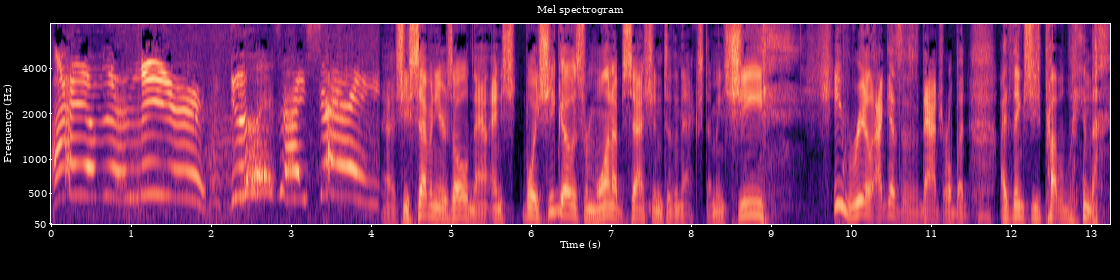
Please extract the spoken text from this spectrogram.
I am the leader. Do as I say. Uh, she's seven years old now. And she, boy, she goes from one obsession to the next. I mean, she. she really, I guess this is natural, but I think she's probably in the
